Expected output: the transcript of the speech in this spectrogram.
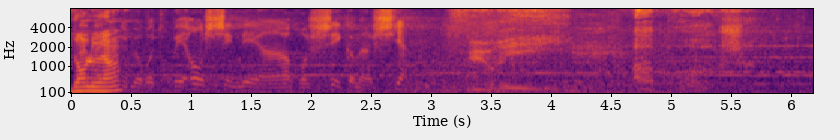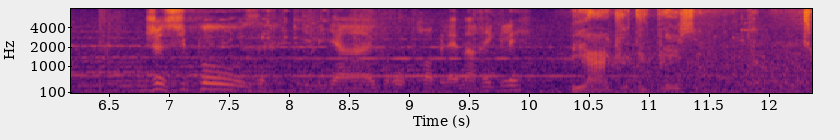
dans le 1. De me retrouver enchaîné à un rocher comme un chien. Je suppose qu'il y a un gros problème à régler. Bien que tu plaisantes, tu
